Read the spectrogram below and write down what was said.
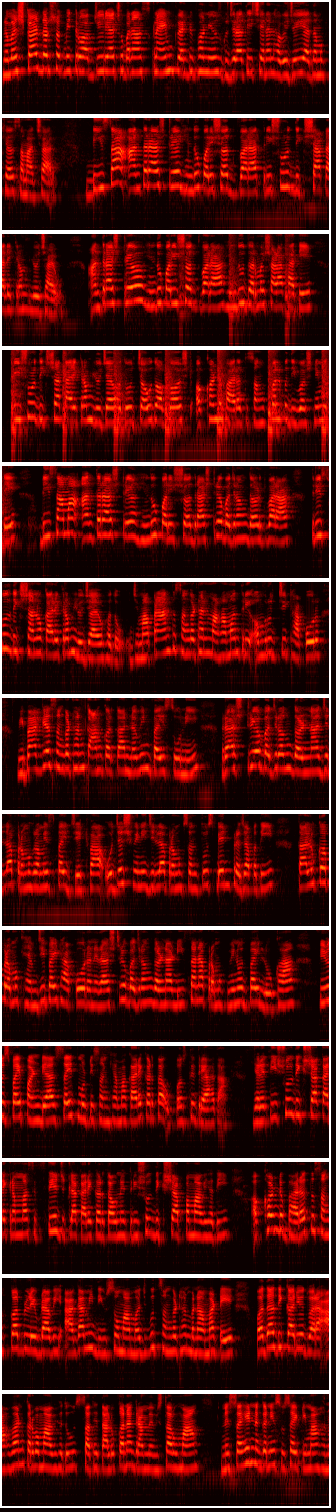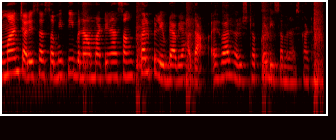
નમસ્કાર, દર્શક મિત્રો. આપ જોઈ રહ્યા છો Banas crime twenty four news Gujarati channel. હવે જોઈએ આજના મુખ્ય સમાચાર. ડીસા આંતરરાષ્ટ્રીય હિન્દુ પરિષદ દ્વારા ત્રિશુળ દીક્ષા કાર્યક્રમ યોજાયો. આંતરરાષ્ટ્રીય હિન્દુ પરિષદ દ્વારા હિન્દુ ધર્મશાળા ખાતે ત્રિશુળ દીક્ષા કાર્યક્રમ યોજાયો હતો. ચૌદ ઓગસ્ટ અખંડ ભારત સંકલ્પ દિવસ નિમિત્તે ડીસામાં આંતરરાષ્ટ્રીય હિન્દુ પરિષદ રાષ્ટ્રીય બજરંગ દળ દ્વારા ત્રિશુલ દીક્ષાનો કાર્યક્રમ યોજાયો હતો, જેમાં પ્રાંત સંગઠન મહામંત્રી અમૃતજી ઠાકોર, વિભાગીય સંગઠન કામ કરતા નવીનભાઈ સોની, રાષ્ટ્રીય બજરંગ દળના જિલ્લા પ્રમુખ રમેશભાઈ જેઠવા, ઓજસ્વીની જિલ્લા પ્રમુખ સંતોષબેન પ્રજાપતિ, તાલુકા પ્રમુખ હેમજીભાઈ ઠાકોર અને રાષ્ટ્રીય બજરંગ દળના ડીસાના પ્રમુખ વિનોદભાઈ લોઘા, પિયુષભાઈ પંડ્યા સહિત મોટી સંખ્યામાં કાર્યકર્તા ઉપસ્થિત રહ્યા હતા. જ્યારે ત્રિશુલ દીક્ષા કાર્યક્રમમાં સિત્તેર જેટલા કાર્યકર્તાઓને ત્રિશુલ દીક્ષા આપવામાં આવી હતી. અખંડ ભારત સંકલ્પ લેવડાવી આગામી દિવસોમાં મજબૂત સંગઠન બનાવવા માટે પદાધિકારીઓ દ્વારા આહવાન કરવામાં આવ્યું હતું. સાથે તાલુકાના ગ્રામ્ય વિસ્તારોમાં અને શહેર નગરની સોસાયટીમાં હનુમાન ચાલીસા સમિતિ બનાવવા માટેના સંકલ્પ લેવડાવ્યા હતા. અહેવાલ હરીશ ઠક્કર, ડીસા બનાસકાંઠા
